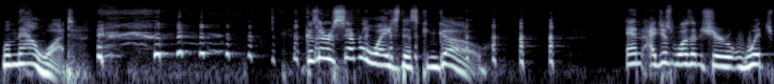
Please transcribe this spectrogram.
well, now what? Because there are several ways this can go. And I just wasn't sure which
